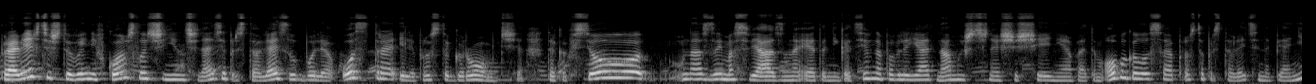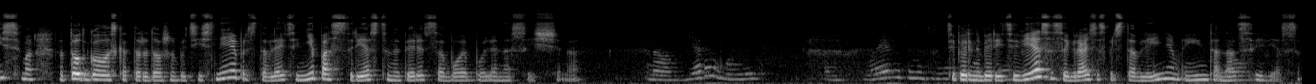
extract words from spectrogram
Проверьте, что вы ни в коем случае не начинаете представлять звук более остро или просто громче, так как все у нас взаимосвязано, и это негативно повлияет на мышечные ощущения. Поэтому оба голоса просто представляйте на пианиссимо, но тот голос, который должен быть яснее, представляйте непосредственно перед собой более насыщенно. Теперь наберите вес и сыграйте с представлением и интонацией веса.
